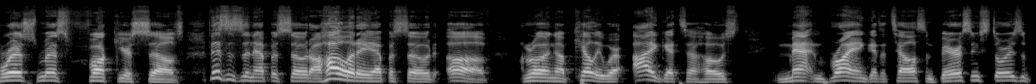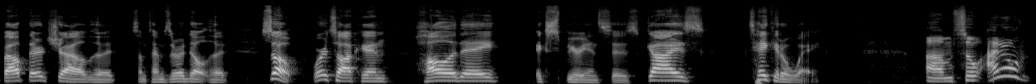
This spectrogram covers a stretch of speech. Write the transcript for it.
Christmas, fuck yourselves. This is an episode, a holiday episode of Growing Up Kelly, where I get to host. Matt and Brian get to tell us embarrassing stories about their childhood, sometimes their adulthood. So, we're talking holiday experiences. Guys, take it away. Um, so I don't,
